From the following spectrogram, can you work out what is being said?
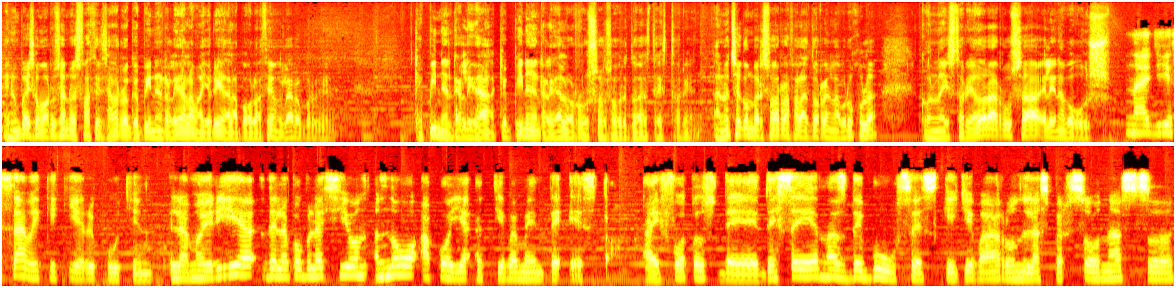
en un país como Rusia no es fácil saber lo que opina en realidad la mayoría de la población, claro, porque ¿qué opina en realidad? ¿Qué opinan en realidad los rusos sobre toda esta historia? Anoche conversó Rafa La Torre en la brújula con la historiadora rusa Elena Bogush. Nadie sabe qué quiere Putin. La mayoría de la población no apoya activamente esto. Hay fotos de decenas de buses que llevaron las personas eh,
